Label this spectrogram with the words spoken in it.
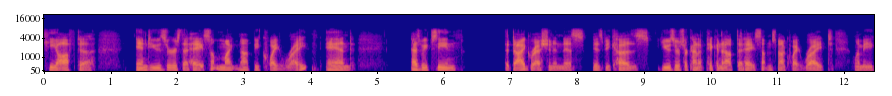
key off to end users that, hey, something might not be quite right. And as we've seen the digression in this is because users are kind of picking up that hey something's not quite right. Let me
